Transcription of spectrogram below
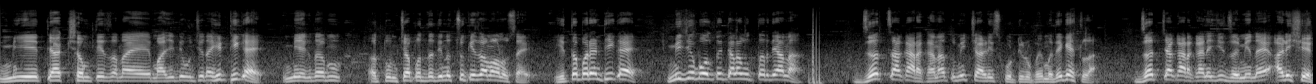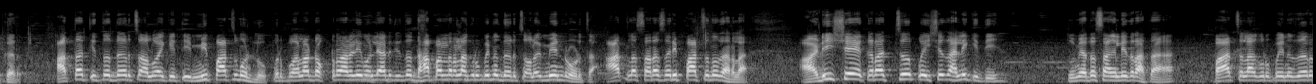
मी त्या क्षमतेचा नाही माझी ती उंची नाही. ही ठीक आहे. मी एकदम तुमच्या पद्धतीनं चुकीचा माणूस आहे. इथंपर्यंत ठीक आहे. मी जे बोलतोय त्याला उत्तर द्या ना. जतचा कारखाना तुम्ही चाळीस कोटी रुपयेमध्ये घेतला. जतच्या कारखान्याची जमीन आहे अडीचशे एकर. आता तिथं दर चालू आहे किती? मी पाच म्हटलो. पण मला डॉक्टर आले म्हणले अरे तिथं दहा पंधरा लाख रुपयेनं दर चालू आहे मेन रोडचा आतला सरासरी पाचनं धरला. अडीचशे एकराचं पैसे झाले किती? तुम्ही आता सांगलीत राहता पाच लाख रुपयानं जर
